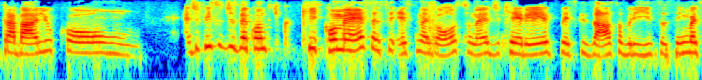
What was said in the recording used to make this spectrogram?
trabalho com é difícil dizer quando que começa esse, esse negócio, né, de querer pesquisar sobre isso, assim, mas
